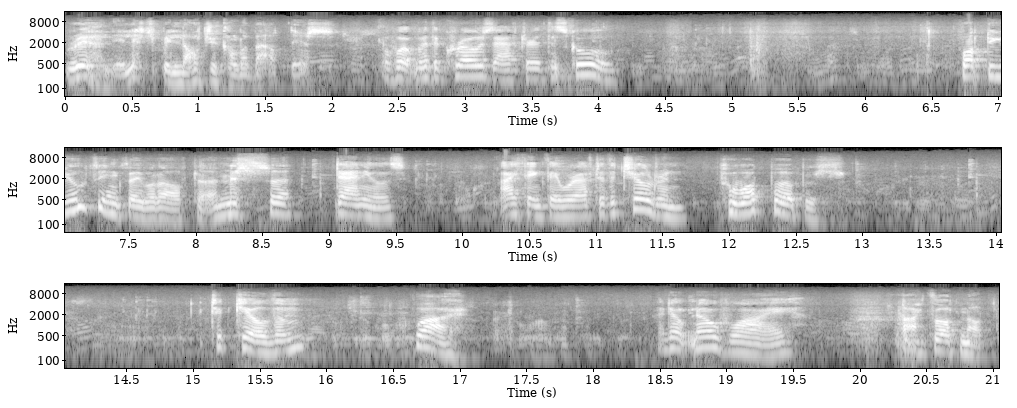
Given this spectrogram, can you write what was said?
Really, let's be logical about this. What were the crows after at the school? What do you think they were after, Miss? Uh, Daniels. I think they were after the children. for what purpose? To kill them. Why? I don't know why. I thought not.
